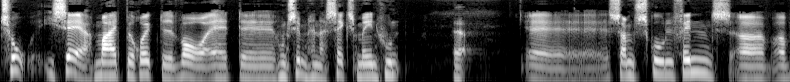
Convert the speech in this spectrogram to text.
To især meget berygtede, hvor at øh, hun simpelthen har sex med en hund. Øh, som skulle findes og, og,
